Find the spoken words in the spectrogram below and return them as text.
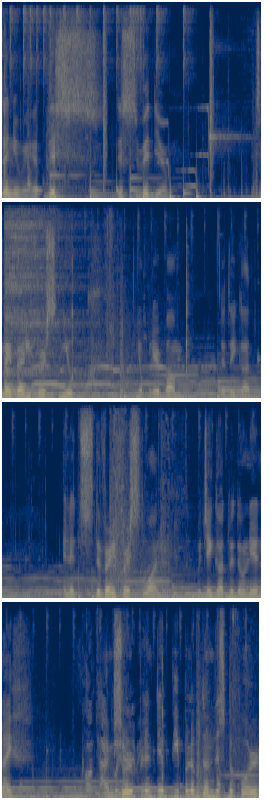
But anyway, at this this video, it's my very first nuke nuclear bomb that I got. And it's the very first one which I got with only a knife. I'm sure plenty of people have done this before,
